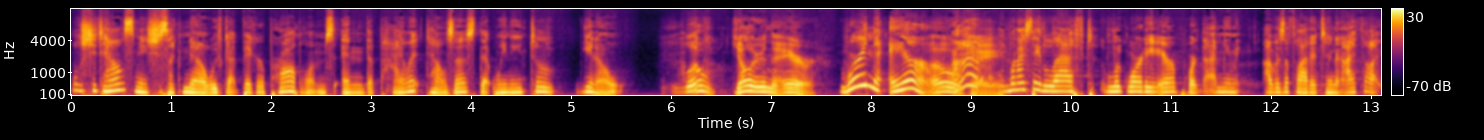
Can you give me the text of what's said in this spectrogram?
Well, she tells me, she's like, no, we've got bigger problems, and the pilot tells us that we need to, you know, look. Oh, y'all are in the air. We're in the air. Oh, I- okay. when I say left LaGuardia Airport, I mean I was a flight attendant. I thought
